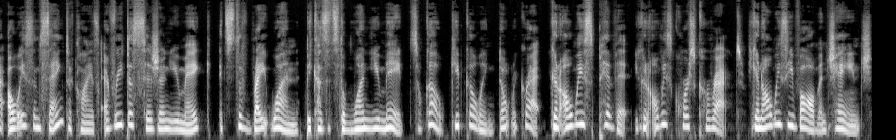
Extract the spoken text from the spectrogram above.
I always am saying to clients, every decision you make, it's the right one because it's the one you made. So go, keep going. Don't regret. You can always pivot. You can always course correct. You can always evolve and change.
